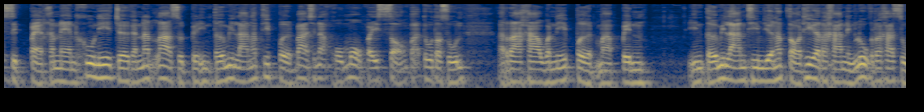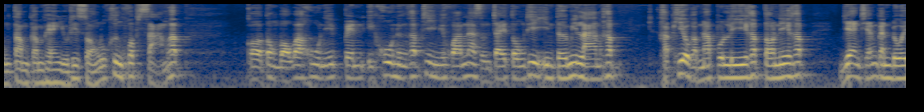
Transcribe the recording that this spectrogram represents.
78 คะแนน คู่นี้เจอกันนัดล่าสุดเป็นอินเตอร์มิลานครับที่เปิดบ้านชนะโคโมไป 2 ประตูต่อศูนย์ราคาวันนี้เปิดมาเป็นอินเตอร์มิลานทีมเยือนครับต่อที่ราคา 1 ลูกราคาสูงต่ำกำแพงอยู่ที่ 2 ลูกครึ่งควบ 3 ครับ ก็ต้องบอกว่าคู่นี้เป็นอีกคู่หนึ่งครับที่มีความน่าสนใจตรงที่อินเตอร์มิลานครับขับเคี่ยวกับนาโปลีครับตอนนี้ครับแย่งแชมป์กันโดย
